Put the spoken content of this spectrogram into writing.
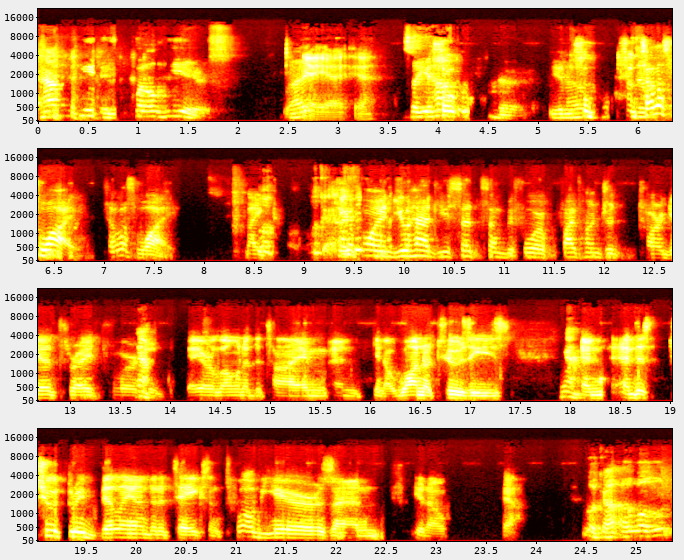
how many years? 12 years right? Yeah, yeah, yeah. So you have so, to wonder, you know. So, so tell us why. Tell us why. Like look, look, to I your point, you had you said some before 500 targets, right, for yeah. Bayer alone at the time, and you know one or two Z's. Yeah. And and this two three billion that it takes in 12 years, and you know yeah. Look, uh, uh, well,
